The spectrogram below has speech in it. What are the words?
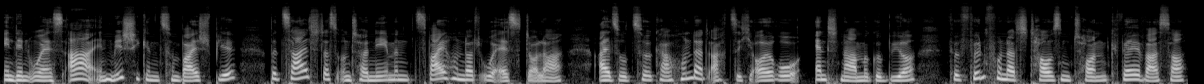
In den USA, in Michigan zum Beispiel, bezahlt das Unternehmen 200 US-Dollar, also ca. 180 Euro Entnahmegebühr für 500.000 Tonnen Quellwasser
